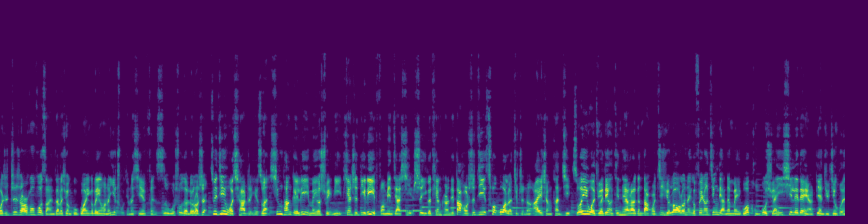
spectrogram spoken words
我是知识而丰富、嗓音再来炫酷、光一个背影往那一杵就能吸引粉丝无数的刘老师。最近我掐指一算，星盘给力，没有水逆，天时地利方便加戏，是一个天坑的大好时机，错过了就只能唉声叹气。所以我决定今天来跟大伙继续唠唠那个非常经典的美国恐怖悬疑系列电影《电锯惊魂》。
